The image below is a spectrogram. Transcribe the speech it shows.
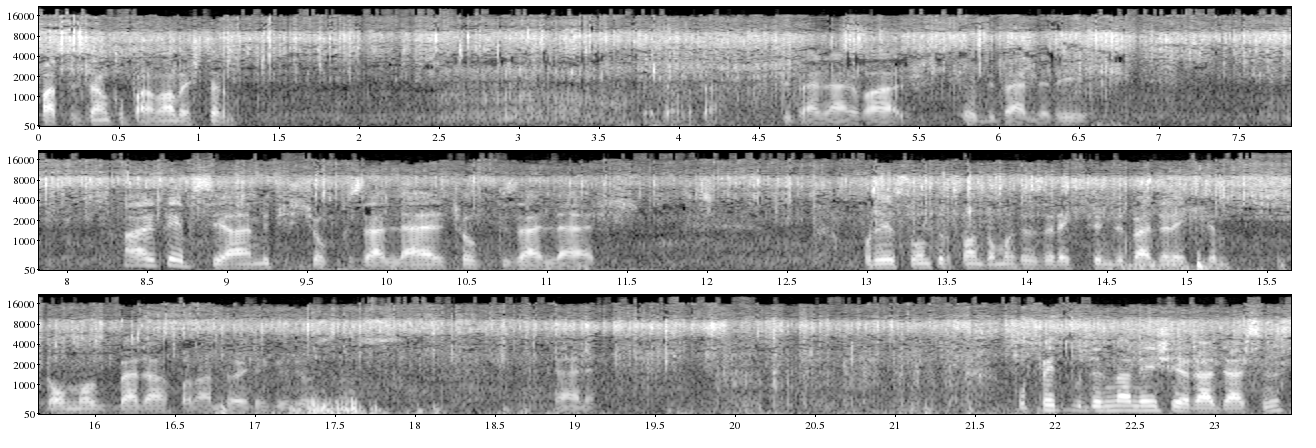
patlıcan koparmaya başlarım. Orada biberler var. Köy biberleri. Harika hepsi ya. Müthiş çok güzeller. Çok güzeller. Buraya son turpan domatesler ektim, biberler ektim. Dolmalık biberler falan böyle görüyorsunuz. Yani bu pet budunlar ne işe yarar dersiniz?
